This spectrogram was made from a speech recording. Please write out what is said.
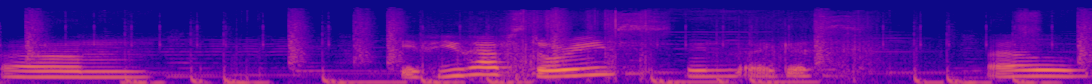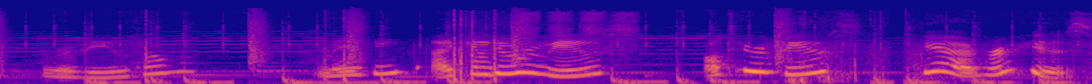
um, if you have stories, then I guess I'll review them. Maybe I can do reviews. I'll do reviews. Yeah, reviews.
